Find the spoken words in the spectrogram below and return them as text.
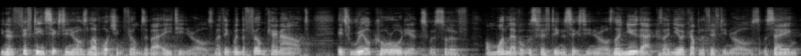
you know, 15, 16 year olds love watching films about 18 year olds. And I think when the film came out, its real core audience was sort of on one level was 15 and 16 year olds. And I knew that because I knew a couple of 15 year olds that were saying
